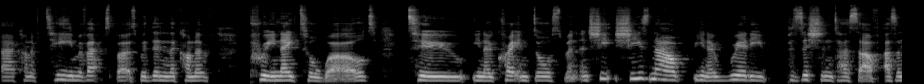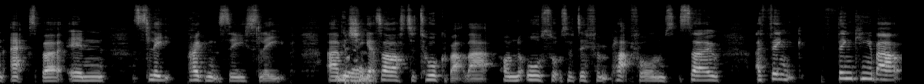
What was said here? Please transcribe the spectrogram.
a kind of team of experts within the kind of prenatal world to you know create endorsement. And she she's now you know really positioned herself as an expert in sleep, pregnancy sleep. Um, yeah. She gets asked to talk about that on all sorts of different platforms. So I think thinking about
